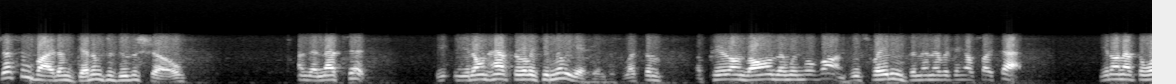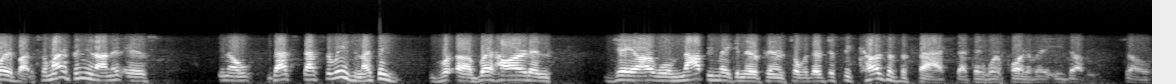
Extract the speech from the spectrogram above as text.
just invite him, get him to do the show, and then that's it. You, you don't have to really humiliate him. Just let them appear on Raw and then we move on. Boost ratings and then everything else like that. You don't have to worry about it. So my opinion on it is, you know, that's that's the reason. I think uh, Bret Hart and JR will not be making their appearance over there just because of the fact that they were part of AEW. So,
